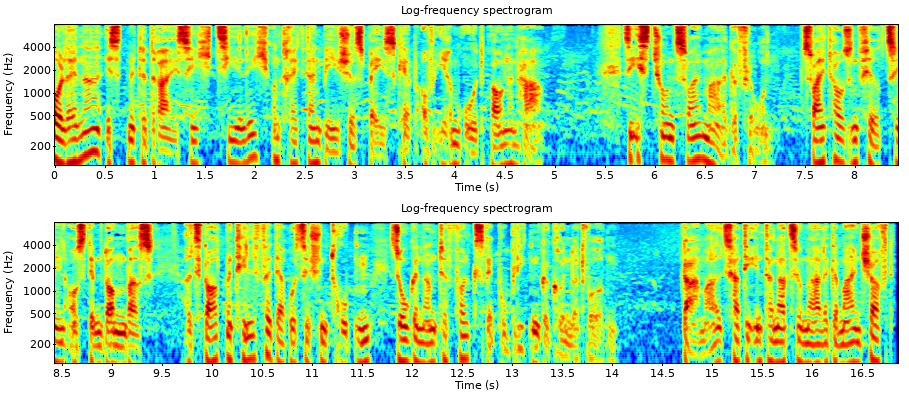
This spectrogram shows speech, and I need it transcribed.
Olena ist Mitte 30, zierlich und trägt ein beiges Basecap auf ihrem rotbraunen Haar. Sie ist schon zweimal geflohen. 2014 aus dem Donbass, als dort mit Hilfe der russischen Truppen sogenannte Volksrepubliken gegründet wurden. Damals hat die internationale Gemeinschaft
